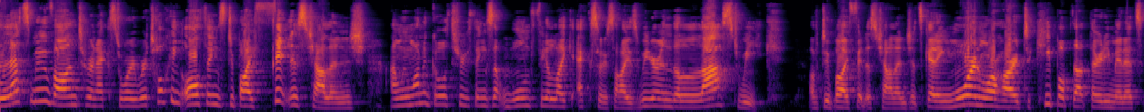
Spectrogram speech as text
let's move on to our next story. We're talking all things Dubai Fitness Challenge, and we want to go through things that won't feel like exercise. We are in the last week of Dubai Fitness Challenge. It's getting more and more hard to keep up that 30 minutes,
